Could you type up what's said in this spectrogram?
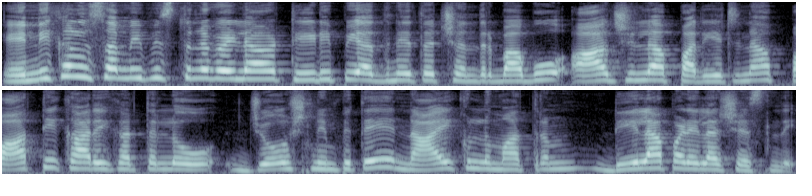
ఎన్నికలు సమీపిస్తున్న వేళ టీడీపీ అధినేత చంద్రబాబు ఆ జిల్లా పర్యటన పార్టీ కార్యకర్తల్లో జోష్ నింపితే నాయకులు మాత్రం డీలా పడేలా చేసింది.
